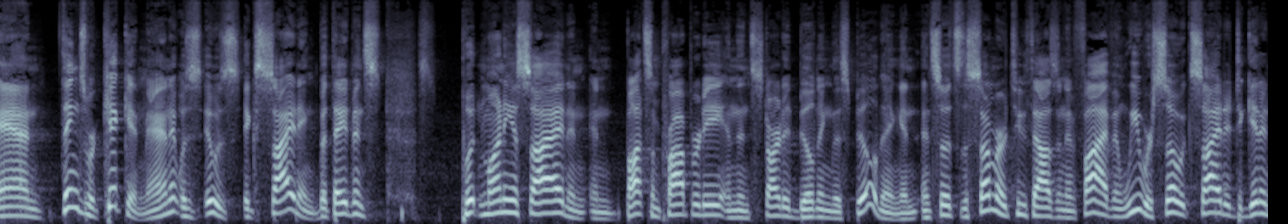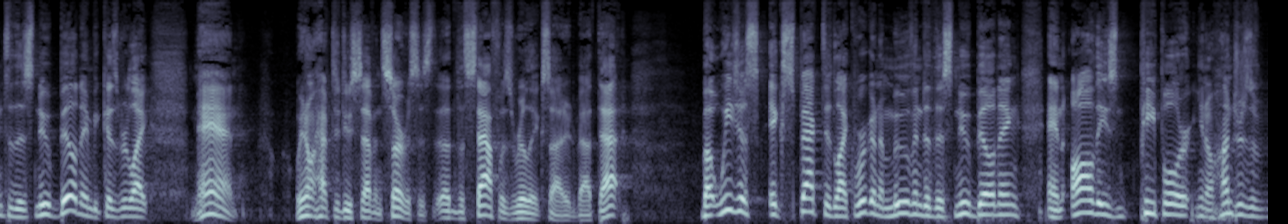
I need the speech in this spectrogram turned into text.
and things were kicking man it was it was exciting but they'd been put money aside and, and bought some property and then started building this building. And, and so it's the summer of 2005, and we were so excited to get into this new building because we're like, man, we don't have to do seven services. The, the staff was really excited about that. But we just expected, like, we're going to move into this new building, and all these people are, you know, hundreds of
